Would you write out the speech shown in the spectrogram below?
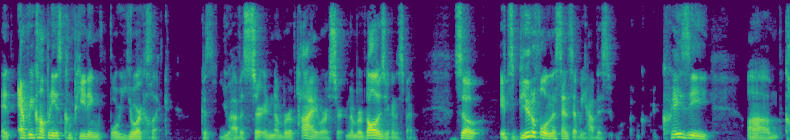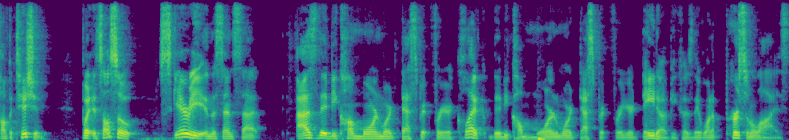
And every company is competing for your click because you have a certain number of time or a certain number of dollars you're going to spend. So it's beautiful in the sense that we have this crazy um, competition but it's also scary in the sense that as they become more and more desperate for your click, they become more and more desperate for your data because they want to personalize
